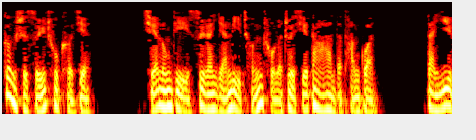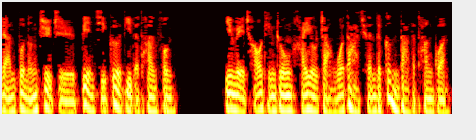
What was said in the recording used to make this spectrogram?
更是随处可见。乾隆帝虽然严厉惩处了这些大案的贪官，但依然不能制止遍及各地的贪风，因为朝廷中还有掌握大权的更大的贪官。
